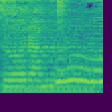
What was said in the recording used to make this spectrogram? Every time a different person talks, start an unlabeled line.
seorang budak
